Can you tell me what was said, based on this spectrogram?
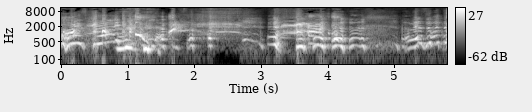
oh, he's crying. A ver, súbete.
